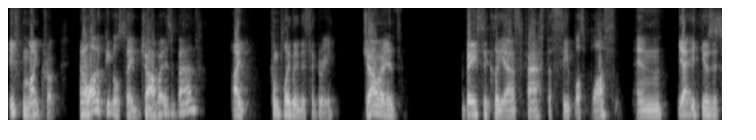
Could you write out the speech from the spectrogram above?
if minecraft and a lot of people say java is bad i completely disagree. Java is basically as fast as c++ and yeah it uses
